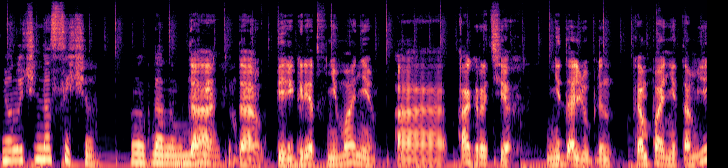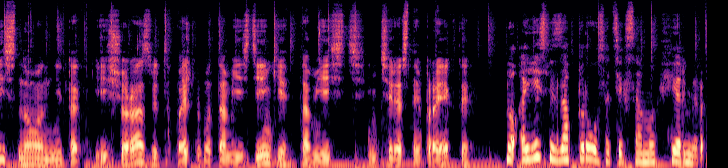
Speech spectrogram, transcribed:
И он очень насыщен к данному да, моменту. Да, перегрет вниманием, а агротех недолюблен. Компании там есть, но он не так еще развит, поэтому там есть деньги, там есть интересные проекты. Ну, а если запрос от тех самых фермеров?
